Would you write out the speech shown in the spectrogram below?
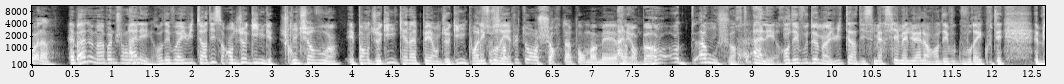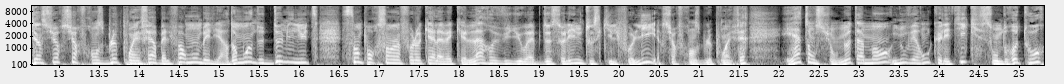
Voilà. Eh ben demain, bonne journée. Allez, rendez-vous à 8h10 en jogging. Je compte sur vous, hein. Et pas en jogging canapé, en jogging pour aller Ce courir. Sera plutôt en short hein, pour moi, mais. Allez, bon. bah, en, en short. Allez, rendez-vous demain 8h10. Merci Emmanuel. Un rendez-vous que vous réécoutez bien sûr sur francebleu.fr Belfort Montbéliard. Dans moins de deux minutes, 100% info locale avec la revue du web de Soline, tout ce qu'il faut lire sur francebleu.fr. Et attention, notamment, nous verrons que les tics sont de retour.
